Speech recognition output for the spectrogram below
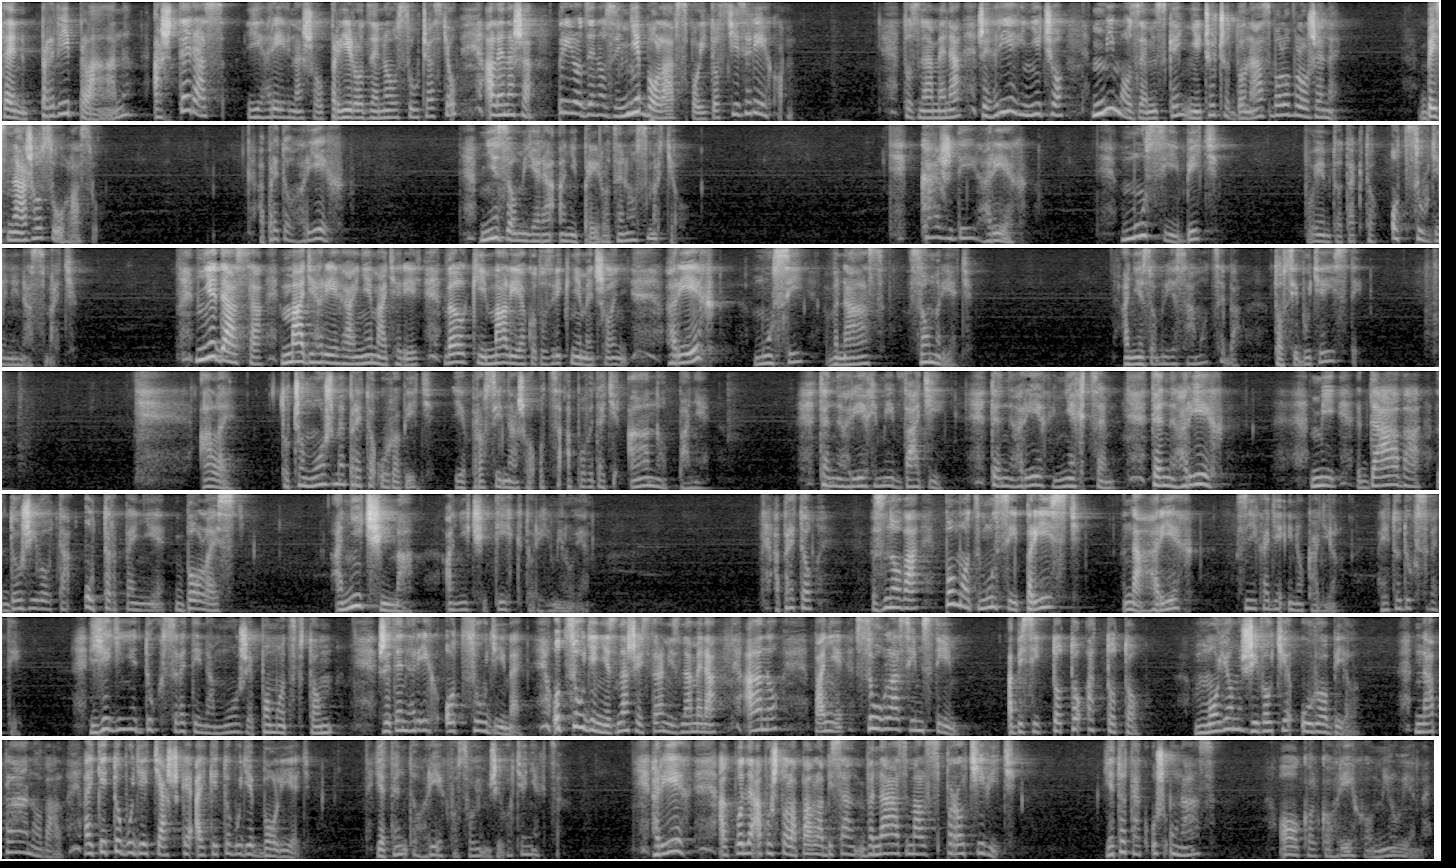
ten prvý plán, až teraz je hriech našou prírodzenou súčasťou, ale naša prírodzenosť nebola v spojitosti s hriechom. To znamená, že hriech je niečo mimozemské, niečo, čo do nás bolo vložené. Bez nášho súhlasu. A preto hriech nezomiera ani prírodzenou smrťou. Každý hriech musí byť, poviem to takto, odsúdený na smrť. Nedá sa mať hriech aj nemať hriech. Veľký, malý, ako to zvykneme členiť. Hriech musí v nás zomrieť. A nezomrie sám od seba. To si buďte istí. Ale to, čo môžeme preto urobiť, je prosiť nášho Otca a povedať áno, Pane. Ten hriech mi vadí. Ten hriech nechcem. Ten hriech mi dáva do života utrpenie, bolesť a ničí ma a ničí tých, ktorých milujem. A preto znova pomoc musí prísť na hriech vznikať je inokadiel. A je to Duch Svetý. Jedine Duch Svetý nám môže pomôcť v tom, že ten hriech odsúdime. Odsúdenie z našej strany znamená, áno, pane, súhlasím s tým, aby si toto a toto v mojom živote urobil. Naplánoval. Aj keď to bude ťažké, aj keď to bude bolieť. Ja tento hriech vo svojom živote nechcem. Hriech, a podľa Apoštola Pavla by sa v nás mal sprotiviť. Je to tak už u nás? O, koľko hriechov milujeme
